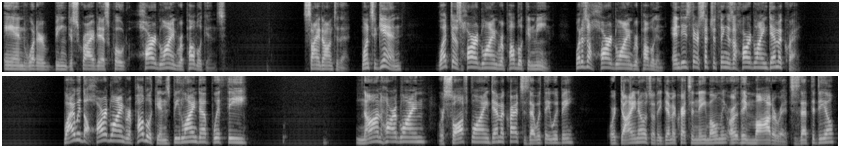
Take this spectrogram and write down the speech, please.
and what are being described as, quote, hardline Republicans signed on to that. Once again, what does hardline Republican mean? What is a hardline Republican? And is there such a thing as a hardline Democrat? Why would the hardline Republicans be lined up with the non hardline or soft line Democrats? Is that what they would be? Or dinos? Are they Democrats in name only? Or are they moderates? Is that the deal?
